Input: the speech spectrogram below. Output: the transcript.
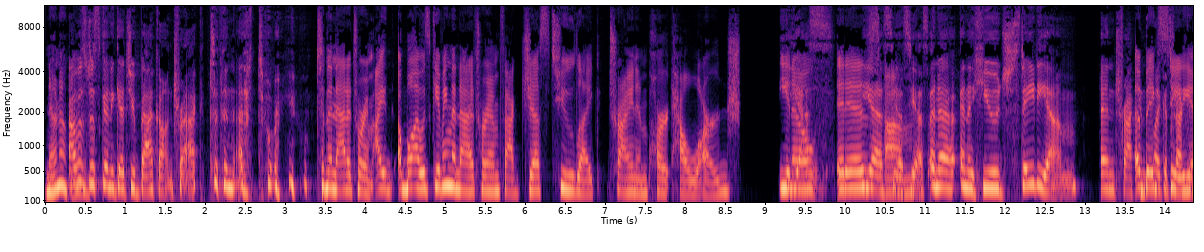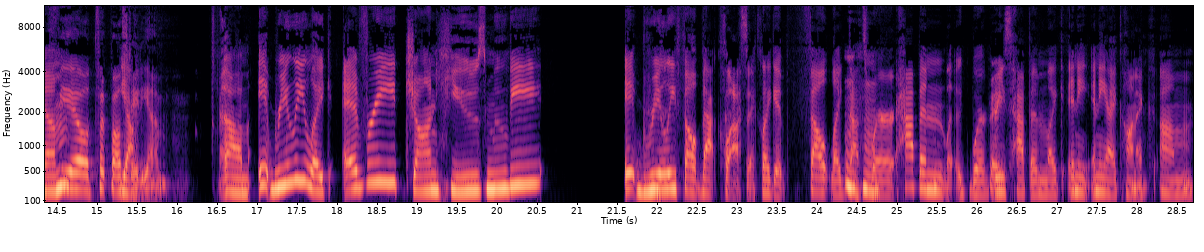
no, no, I was ahead. just going to get you back on track to the natatorium. to the natatorium. I well, I was giving the natatorium fact just to like try and impart how large you know Yes. it is. yes, yes, Um, yes, and a and a huge stadium and track, A and, big like a stadium. field, football Yeah. stadium. um it really like every john hughes movie it really felt that classic like it felt like that's Mhm. where it happened like where grease happened like any any iconic um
